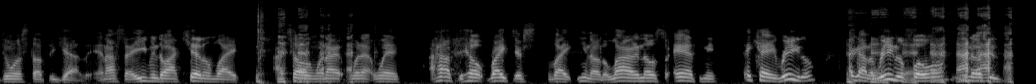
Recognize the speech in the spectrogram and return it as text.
doing stuff together. And I said, even though I kid him, like I told him when I when I when I have to help write their like you know the liner notes for Anthony, they can't read them. I got to read them for them, you know, 'cause,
